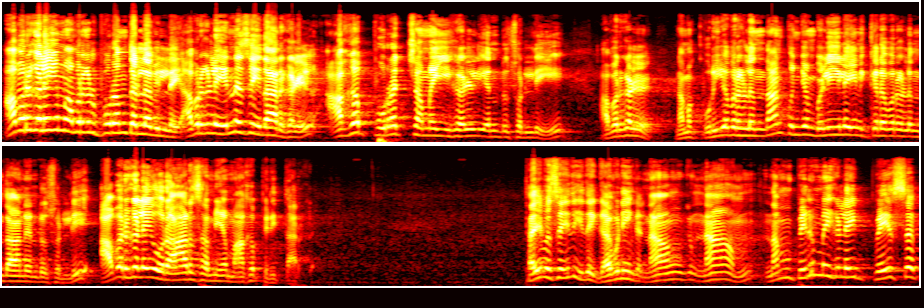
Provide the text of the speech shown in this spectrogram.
அவர்களையும் அவர்கள் புறம் தள்ளவில்லை அவர்களை என்ன செய்தார்கள்? அகப்புறச்சமைகள் என்று சொல்லி அவர்கள் நமக்குரியவர்களும் தான் கொஞ்சம் வெளியிலே நிற்கிறவர்களும் தான் என்று சொல்லி அவர்களை ஒரு ஆறு சமயமாக பிரித்தார்கள். தயவு செய்து இதை கவனியுங்கள். நாம் நாம் நம் பெருமைகளை பேச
